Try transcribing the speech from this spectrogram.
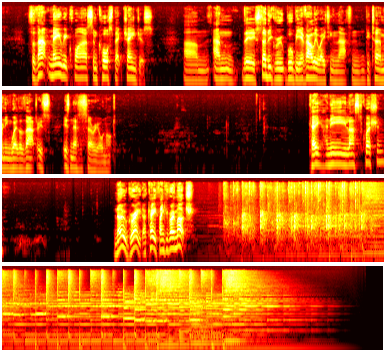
So that may require some core spec changes. Um, and the study group will be evaluating that and determining whether that is, is necessary or not. Okay, any last question? No, great. Okay, thank you very much.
